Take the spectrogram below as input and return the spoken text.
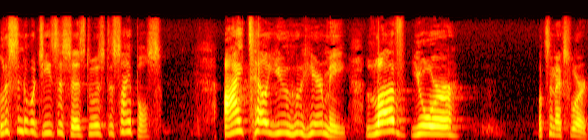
Listen to what Jesus says to his disciples I tell you who hear me, love your, what's the next word?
